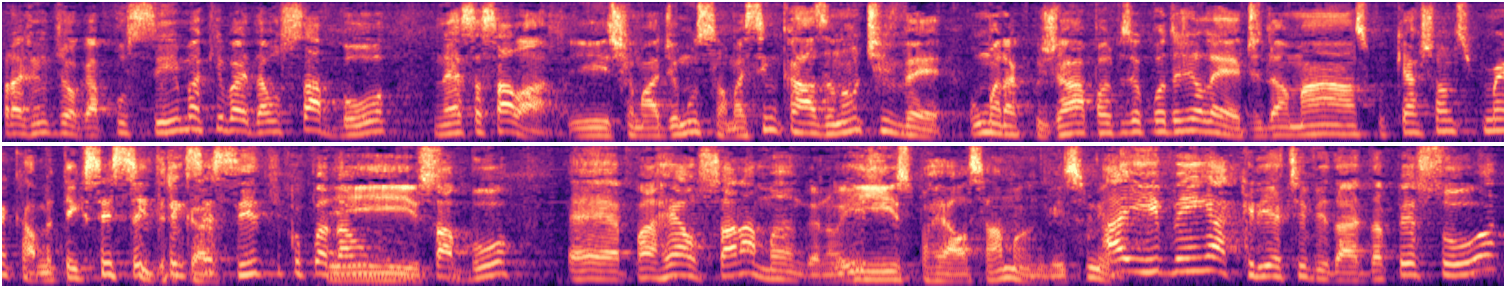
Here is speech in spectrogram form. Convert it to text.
para a gente jogar por cima que vai dar o sabor nessa salada. Isso, chamar de emulsão. Mas se em casa não tiver o maracujá, pode fazer com outra geleia de damasco, que achar no supermercado. Mas tem que ser cítrica. Tem, tem que ser cítrico para dar um sabor, é, para realçar na manga, não é isso? Isso, para realçar a manga, isso mesmo. Aí vem a criatividade da pessoa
